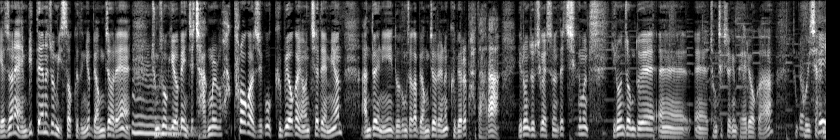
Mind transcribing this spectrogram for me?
예전에 MB 때는 좀 있었거든요. 명절에 음. 중소기업에 이제 자금을 확 풀어가지고 급여가 연체되면 안 되니 노동자가 명절에는 급여를 받아라 이런 조치가 있었는데 지금은 이런 정도의 에, 에, 정책적인 배려가 좀 보이지 않는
